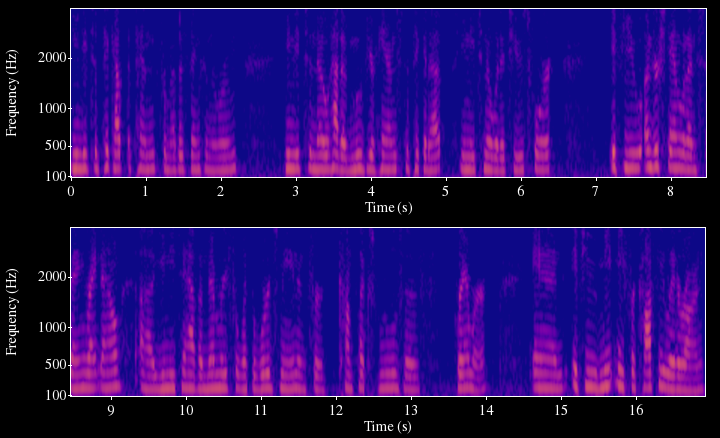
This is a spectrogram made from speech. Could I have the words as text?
you need to pick out the pen from other things in the room. You need to know how to move your hands to pick it up. You need to know what it's used for. If you understand what I'm saying right now, uh, you need to have a memory for what the words mean and for complex rules of grammar. And if you meet me for coffee later on,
